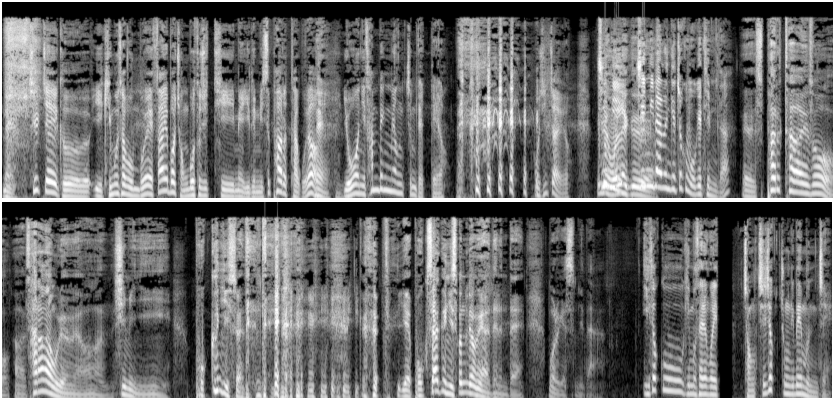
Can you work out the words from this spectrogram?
네. 실제 그, 이 기무사 본부의 사이버 정보 수집팀의 이름이 스파르타고요. 네. 요원이 300명쯤 됐대요. 어, 진짜예요. 근데 찜이, 원래 그 찜이라는 게 조금 오게티입니다. 예, 스파르타에서 아, 살아남으려면 시민이 복근이 있어야 되는데 그, 예 복사근이 선명해야 되는데 모르겠습니다. 이석구 기무사령관의 정치적 중립의 문제,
